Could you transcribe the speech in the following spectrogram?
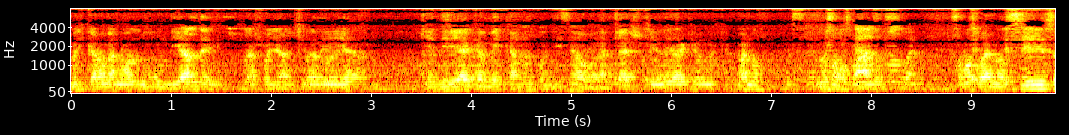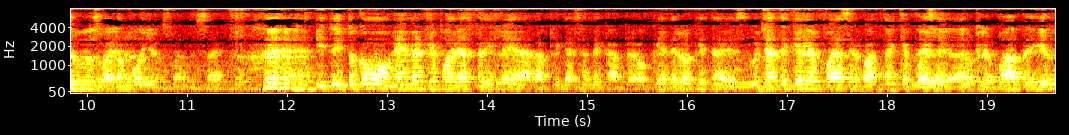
mexicano ganó el mundial de Clash Royale. ¿Quién diría? Royale. ¿Quién diría que un mexicano es buenísimo para Clash? ¿Quién diría que un mexicano? Bueno, pues no somos malos. Somos buenos. Somos buenos. Sí, somos buenos. apoyo. Exacto. ¿Y tú, y tú como gamer qué podrías pedirle a la aplicación de Kaplan? ¿O qué de lo que te Mm. escuchaste que le puede hacer falta? ¿En qué puedes Pues, ayudar? lo que le pueda pedir,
